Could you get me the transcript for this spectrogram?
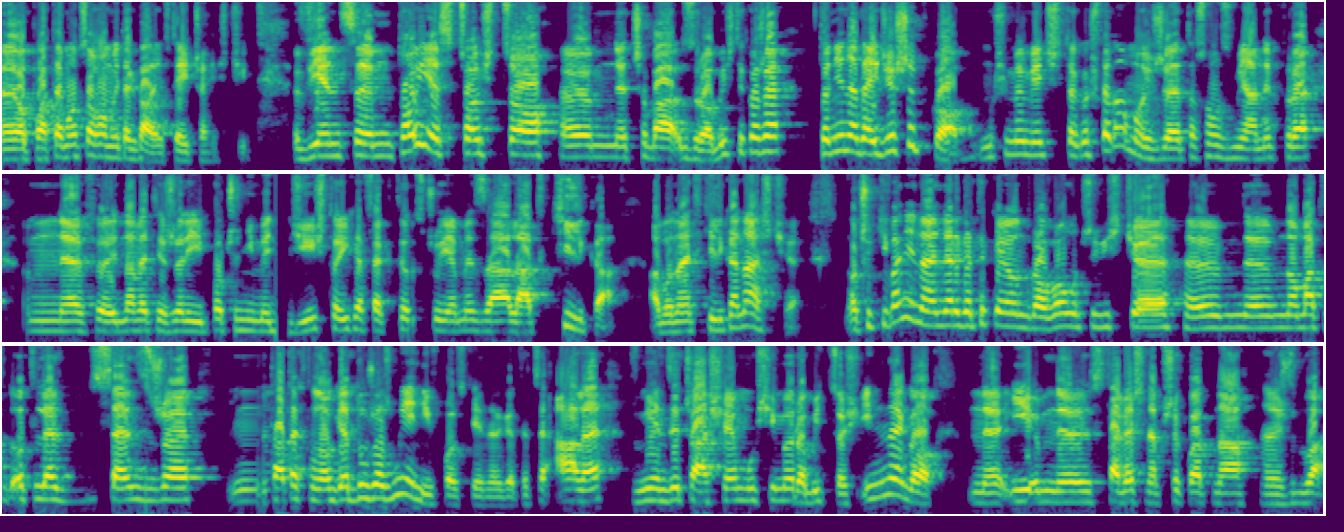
e, opłatę mocową i tak dalej w tej części. Więc to jest coś, co trzeba zrobić, tylko że to nie nadejdzie szybko. Musimy mieć tego świadomość, że to są zmiany, które nawet jeżeli poczynimy dziś, to ich efekty odczujemy za lat kilka albo nawet kilkanaście. Oczekiwanie na energetykę jądrową oczywiście no, ma o tyle sens, że mm, ta technologia dużo zmieni w polskiej energetyce, ale w międzyczasie musimy robić coś innego mm, i mm, stawiać na przykład na źródła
